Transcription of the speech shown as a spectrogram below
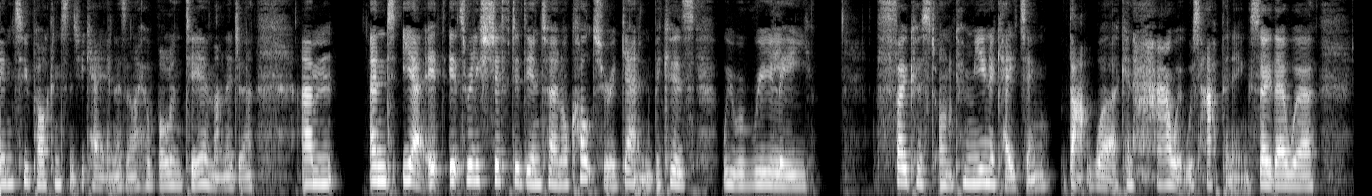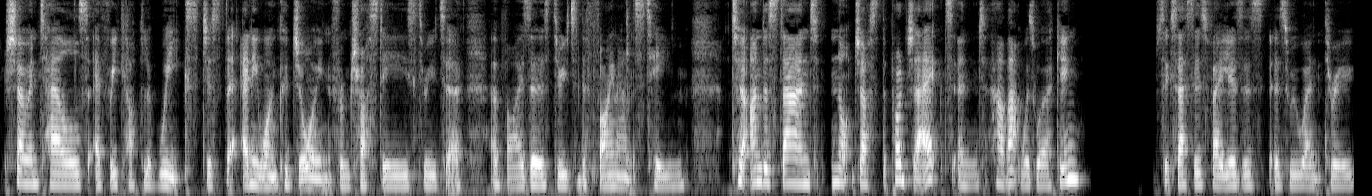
into Parkinson's UK and as like a volunteer manager. Um, and yeah, it, it's really shifted the internal culture again because we were really focused on communicating that work and how it was happening. So there were show and tells every couple of weeks, just that anyone could join from trustees through to advisors, through to the finance team to understand not just the project and how that was working, successes, failures as, as we went through,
